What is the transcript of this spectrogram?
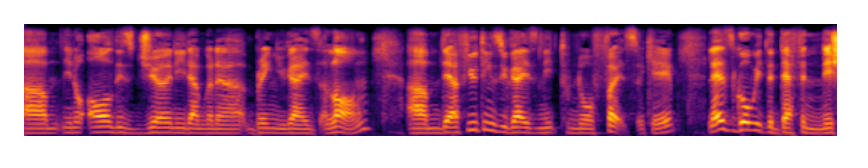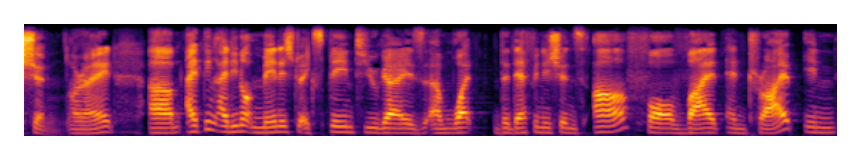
um you know all this journey that I'm gonna bring you guys along, um there are a few things you guys need to know first. Okay, let's go with the definition. All right, um I think I did not manage to explain to you guys um what the definitions are for vibe and tribe in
